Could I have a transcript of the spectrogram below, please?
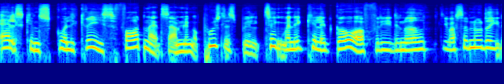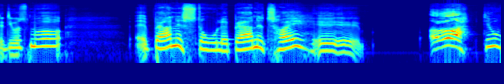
alskens skål gris, Fortnite-samling og puslespil. Ting, man ikke kan let go of, fordi det er noget, de var så nuttet i, da de var små. Øh, børnestole, børnetøj. Øh. Åh, det er jo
